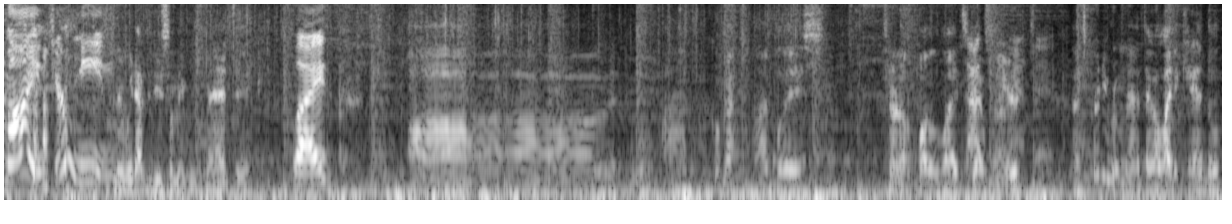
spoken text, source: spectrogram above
mind. You're mean. And then we'd have to do something romantic. Like, Uh, back to my place, turn off all the lights, That's get weird. romantic. That's pretty romantic. I'll light a candle.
